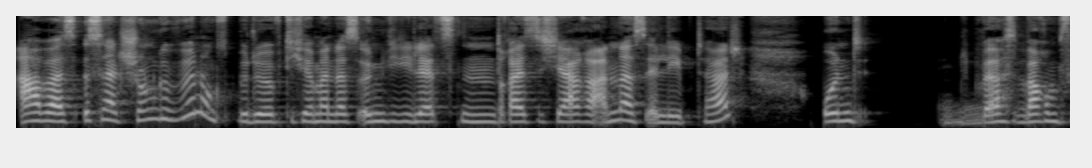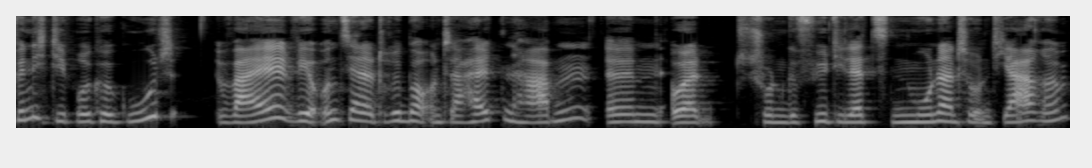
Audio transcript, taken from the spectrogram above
Aber es ist halt schon gewöhnungsbedürftig, wenn man das irgendwie die letzten 30 Jahre anders erlebt hat. Und was, warum finde ich die Brücke gut? Weil wir uns ja darüber unterhalten haben, ähm, oder schon gefühlt die letzten Monate und Jahre,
